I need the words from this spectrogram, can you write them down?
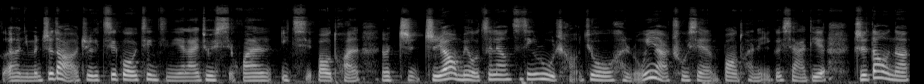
呃，你们知道啊，这个机构近几年来就喜欢一起抱团，那么只只要没有增量资金入场，就很容易啊出现抱团的一个下跌。直到呢，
